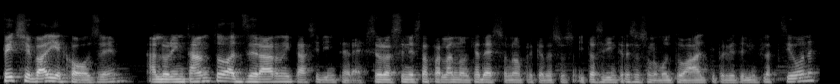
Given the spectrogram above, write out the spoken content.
fece varie cose. Allora, intanto azzerarono i tassi di interesse. Ora se ne sta parlando anche adesso, no? Perché adesso i tassi di interesse sono molto alti per via dell'inflazione.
